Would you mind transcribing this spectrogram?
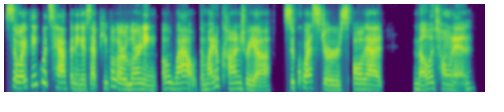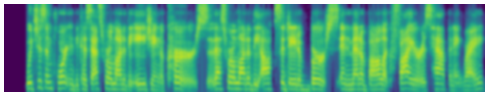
So I think what's happening is that people are learning, oh, wow, the mitochondria sequesters all that melatonin which is important because that's where a lot of the aging occurs. That's where a lot of the oxidative bursts and metabolic fire is happening, right?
